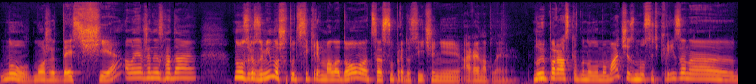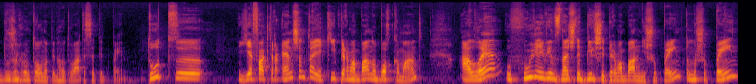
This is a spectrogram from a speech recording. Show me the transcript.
ну, може, десь ще, але я вже не згадаю. Ну, зрозуміло, що тут всі, крім молодого, це супердосвідчені арена-плеєри. Ну і поразка в минулому матчі змусить Крізана дуже ґрунтовно підготуватися під Пейн. Тут е, є фактор Еншента, який пермабан обох команд. Але у Фурії він значно більший пермабан, ніж у Пейн, тому що Пейн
